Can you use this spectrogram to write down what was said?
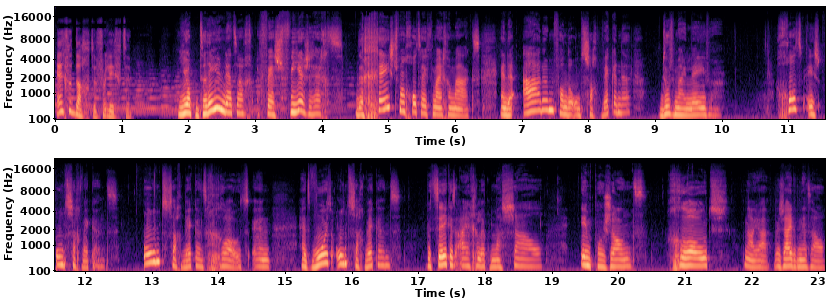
en gedachten verlichten. Job 33, vers 4 zegt: De geest van God heeft mij gemaakt en de adem van de ontzagwekkende doet mijn leven. God is ontzagwekkend, ontzagwekkend groot. En het woord ontzagwekkend betekent eigenlijk massaal, imposant, groot. Nou ja, we zeiden het net al,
